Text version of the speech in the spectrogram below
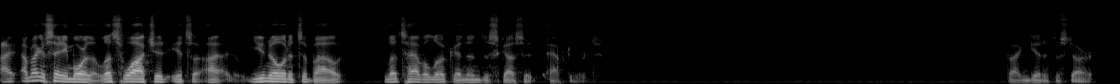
I, I'm not going to say any more though. Let's watch it. It's uh, you know what it's about. Let's have a look and then discuss it afterwards. If I can get it to start.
